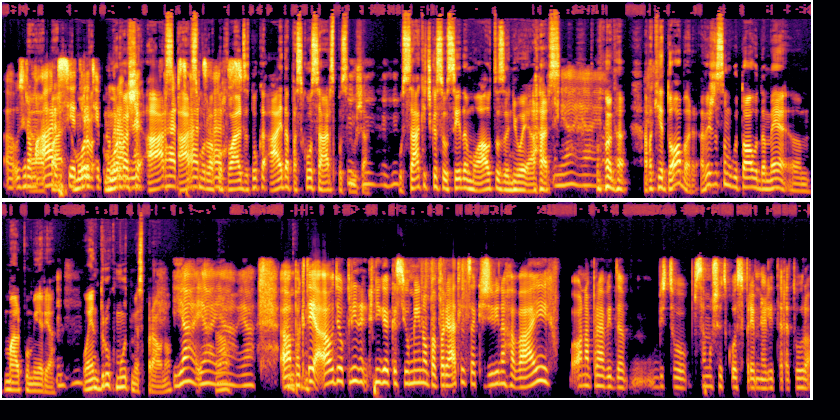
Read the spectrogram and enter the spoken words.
Uh, oziroma, uh, Ars je mora, tretji program. Moramo še Ars, Ars, Ars, Ars moramo pohvaliti, zato ker Aida pa skozi Ars posluša. Uh -huh, uh -huh. Vsakič, ko se usedem v avto, za njo je Ars. Ja, ja, ja. Ampak je dober, a veš, da sem gotovo, da me um, mal pomerja. Uh -huh. V en drug mut me spravno. Ja, ja, ja, ja. ja. Ampak te audio knjige, ki si omenil, pa prijateljica, ki živi na Havajih, ona pravi, da v bistvu samo še tako spremlja literaturo.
